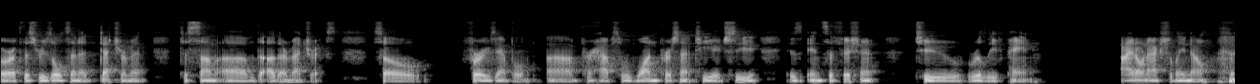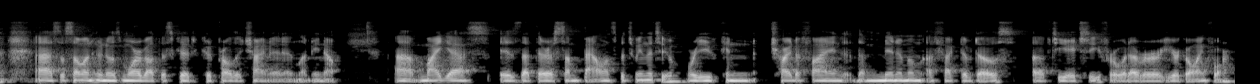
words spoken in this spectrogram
or if this results in a detriment to some of the other metrics. So, for example, uh, perhaps 1% THC is insufficient to relieve pain. I don't actually know. uh, so someone who knows more about this could could probably chime in and let me know. Uh, my guess is that there is some balance between the two, where you can try to find the minimum effective dose of THC for whatever you're going for,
